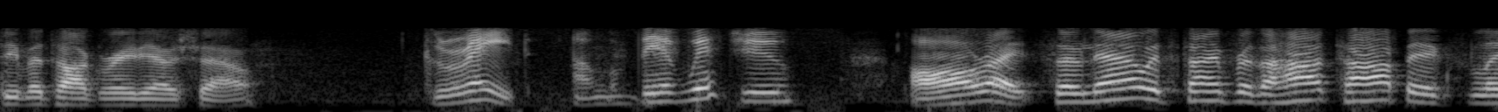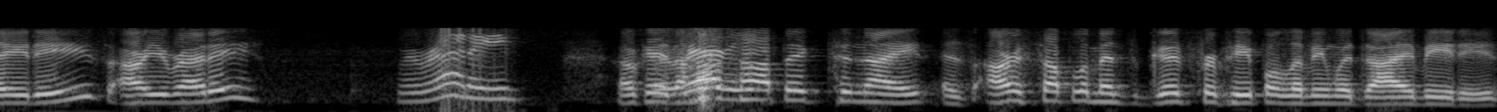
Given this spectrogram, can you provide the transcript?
Diva Talk radio show. Great. I'm going to be with you. All right, so now it's time for the hot topics, ladies. Are you ready? We're ready. Okay, We're the ready. hot topic tonight is are supplements good for people living with diabetes?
